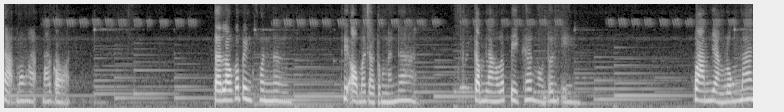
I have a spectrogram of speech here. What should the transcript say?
สะโมหะมาก่อน แต่เราก็เป็นคนหนึ่งที่ออกมาจากตรงนั้นได้กำลังและปีกแข้งของตนเอง ความอย่างลงมั่น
